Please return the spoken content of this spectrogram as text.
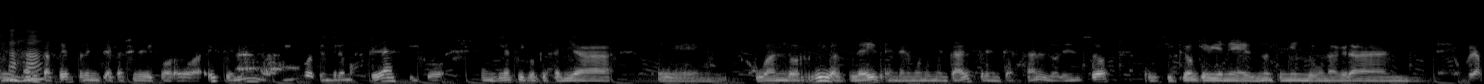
en Ajá. Santa Fe frente a Talleres de Córdoba. Este mismo domingo tendremos clásico, un clásico que estaría eh, jugando River Plate en el Monumental frente a San Lorenzo, el ciclón que viene no teniendo una gran un gran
